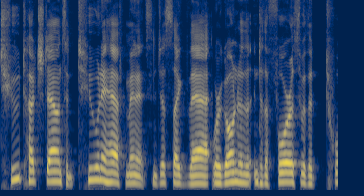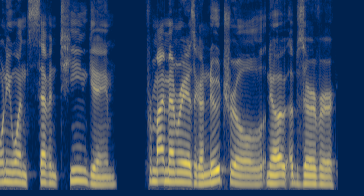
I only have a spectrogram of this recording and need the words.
Two touchdowns in two and a half minutes. And just like that, we're going the, into the fourth with a 21 17 game. From my memory as like a neutral you know observer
